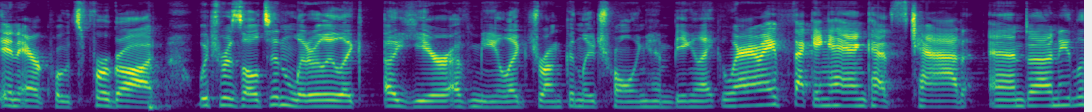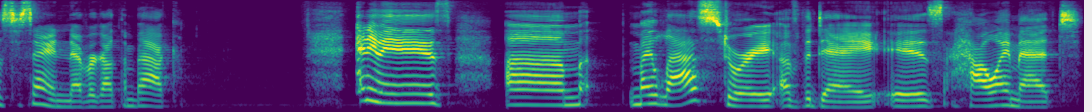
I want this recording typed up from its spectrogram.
in air quotes, forgot, which resulted in literally like a year of me like drunkenly trolling him, being like, where are my fucking handcuffs, Chad? And uh, needless to say, I never got them back. Anyways, um, my last story of the day is how I met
